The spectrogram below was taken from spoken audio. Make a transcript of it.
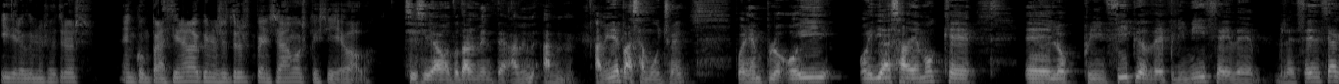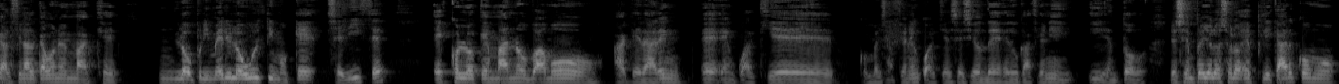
y de lo que nosotros, en comparación a lo que nosotros pensábamos que se llevaba. Sí, sí, vamos, totalmente. A mí, a, mí me pasa mucho, ¿eh? Por ejemplo, hoy, hoy día sabemos que eh, los principios de primicia y de recencia, que al fin y al cabo no es más que lo primero y lo último que se dice, es con lo que más nos vamos a quedar en, eh, cualquier conversación, en cualquier sesión de educación y, en todo. Yo siempre yo lo suelo explicar como,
